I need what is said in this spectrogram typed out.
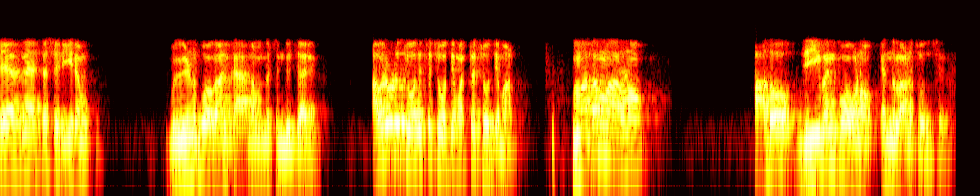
ചേതനയറ്റ ശരീരം വീണു പോകാൻ കാരണമെന്ന് ചിന്തിച്ചാൽ അവരോട് ചോദിച്ച ചോദ്യം ഒറ്റ ചോദ്യമാണ്. മതം മാറണോ? അതോ ജീവൻ പോകണോ എന്നുള്ളതാണ് ചോദിച്ചത്.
